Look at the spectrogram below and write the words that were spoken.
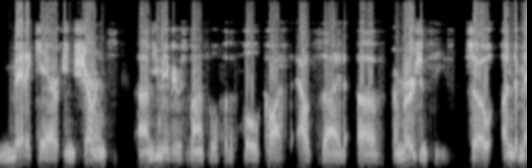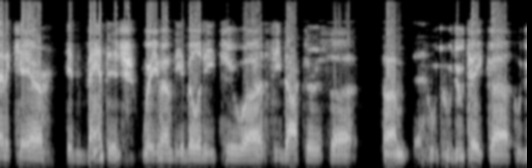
Medicare insurance, um, you may be responsible for the full cost outside of emergencies. So under Medicare Advantage, where you have the ability to uh, see doctors uh, um, who, who do take uh, who do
